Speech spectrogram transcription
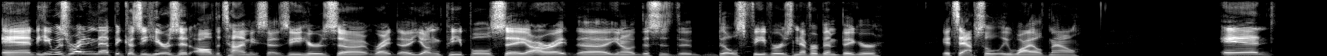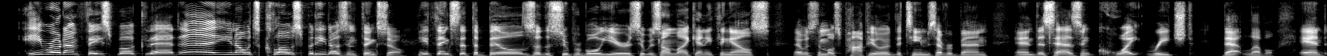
And he was writing that because he hears it all the time. He says he hears uh, right uh, young people say, "All right, uh, you know, this is the Bills' fever has never been bigger. It's absolutely wild now." And he wrote on Facebook that eh, you know it's close, but he doesn't think so. He thinks that the Bills of the Super Bowl years it was unlike anything else. That was the most popular the team's ever been, and this hasn't quite reached that level. And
